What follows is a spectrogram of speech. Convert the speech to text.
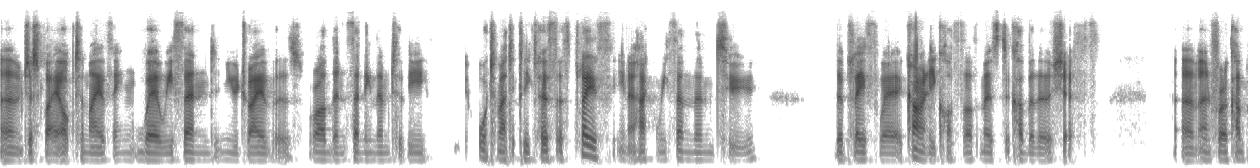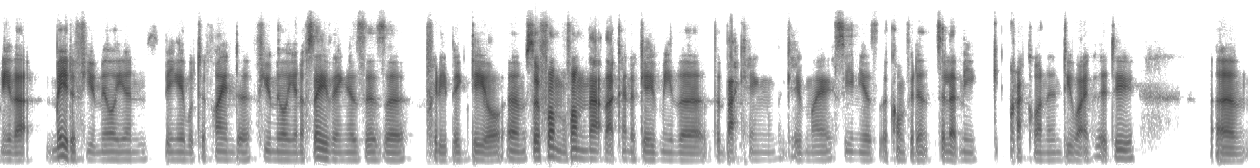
um, just by optimizing where we send new drivers rather than sending them to the automatically closest place. You know, how can we send them to the place where it currently costs us most to cover those shifts? Um, and for a company that made a few million, being able to find a few million of saving is, is a pretty big deal. Um, so from from that, that kind of gave me the the backing, gave my seniors the confidence to let me crack on and do what I could do. Um,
